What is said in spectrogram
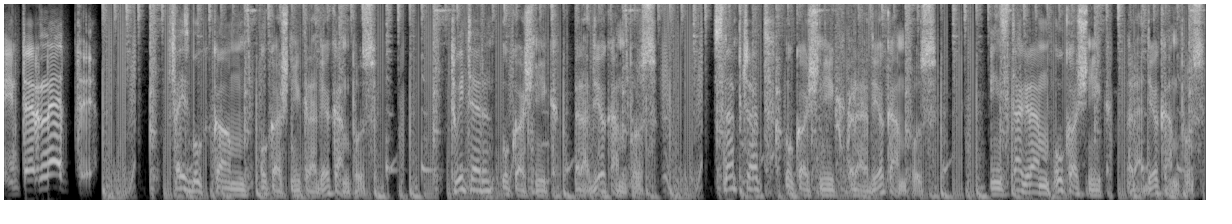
Internety. Facebook.com ukośnik Radiocampus. Twitter ukośnik Radiocampus. Snapchat ukośnik Radiocampus. Instagram ukośnik Radiocampus.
